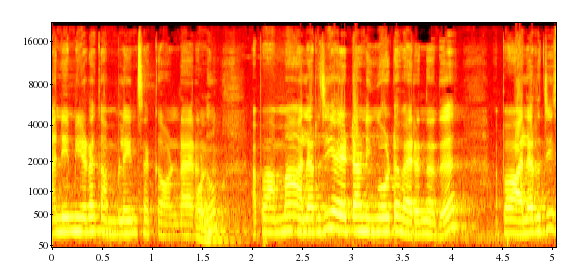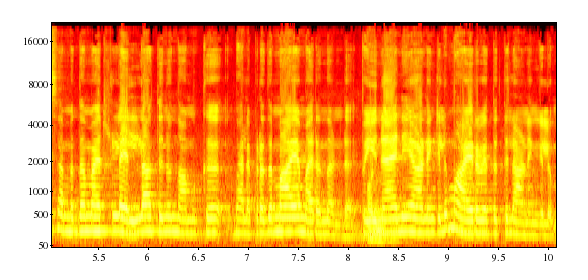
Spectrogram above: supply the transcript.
അനീമിയുടെ കംപ്ലയിൻസ് ഒക്കെ ഉണ്ടായിരുന്നു. അപ്പോൾ അമ്മ അലർജി ആയിട്ടാണ് ഇങ്ങോട്ട് വരുന്നത്. അപ്പോൾ അലർജി സംബന്ധമായിട്ടുള്ള എല്ലാത്തിനും നമുക്ക് ഫലപ്രദമായ മരുന്നുണ്ട്. ഇപ്പോൾ യുനാനി ആണെങ്കിലും ആയുർവേദത്തിലാണെങ്കിലും.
